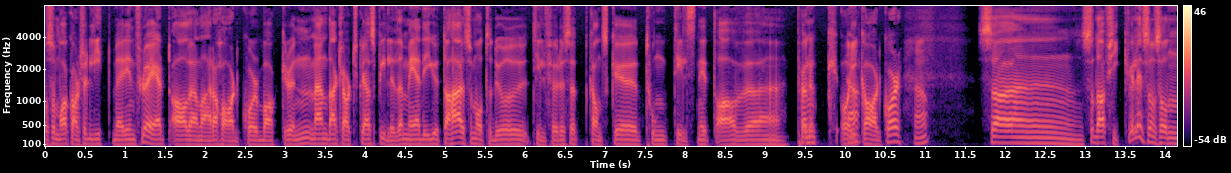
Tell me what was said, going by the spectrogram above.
og som var kanskje litt mer influert av den der hardcore-bakgrunnen. Men det er klart, skulle jeg spille det med de gutta her, så måtte det jo tilføres et ganske tungt tilsnitt av uh, punk, og Ja. ikke hardcore. Ja. Så, så da fikk vi liksom sånn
